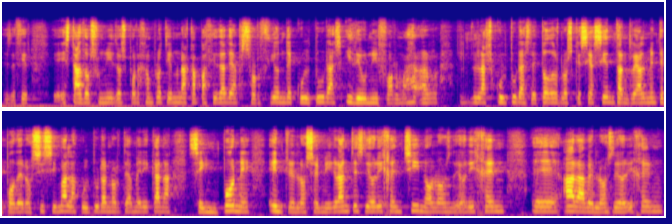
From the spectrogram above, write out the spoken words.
Es decir, Estados Unidos, por ejemplo, tiene una capacidad de absorción de culturas y de uniformar las culturas de todos los que se asientan realmente poderosísima. La cultura norteamericana se impone entre los emigrantes de origen chino, los de origen eh, árabe, los de origen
